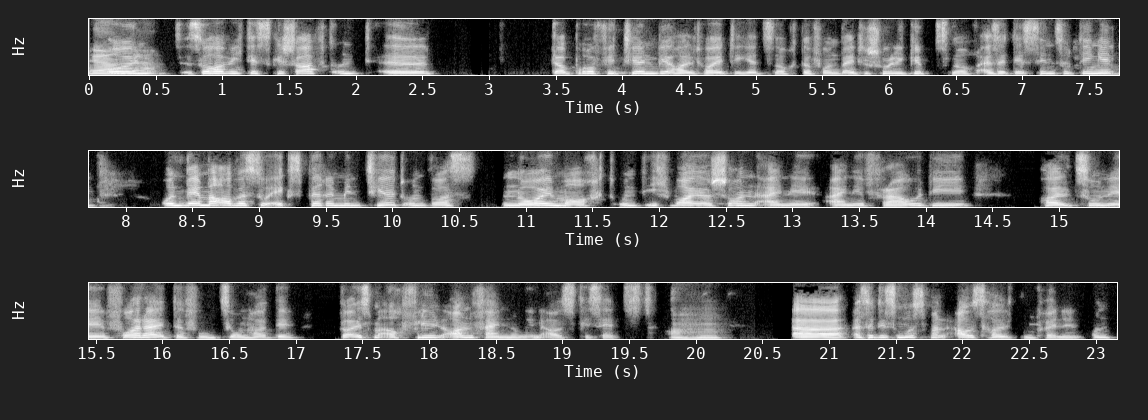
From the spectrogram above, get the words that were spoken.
Ja, und ja. so habe ich das geschafft und äh, da profitieren wir halt heute jetzt noch davon, weil die Schule gibt's noch. Also das sind so Dinge. Und wenn man aber so experimentiert und was neu macht, und ich war ja schon eine, eine Frau, die halt so eine Vorreiterfunktion hatte, da ist man auch vielen Anfeindungen ausgesetzt. Mhm. Äh, also das muss man aushalten können. Und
